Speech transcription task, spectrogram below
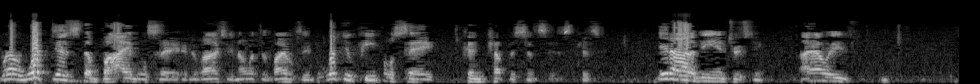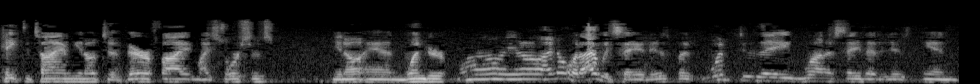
well, what does the Bible say? Well, actually, not what the Bible says, but what do people say concupiscence is? Because it ought to be interesting. I always take the time, you know, to verify my sources you know, and wonder, well, you know, I know what I would say it is, but what do they want to say that it is in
